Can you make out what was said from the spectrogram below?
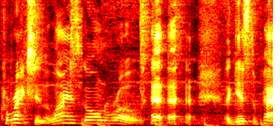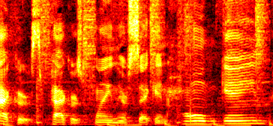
correction. The Lions go on the road against the Packers. Packers playing their second home game,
